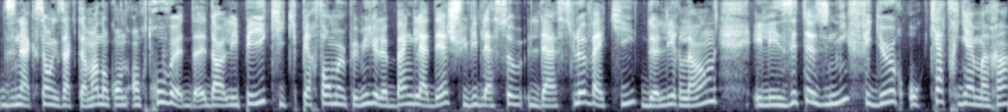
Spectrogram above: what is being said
D'inaction, exactement. Donc, on, on, retrouve dans les pays qui, qui performent un peu mieux, il y a le Bangladesh, suivi de la, de la Slovaquie, de l'Irlande. Et les États-Unis figurent au quatrième rang.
